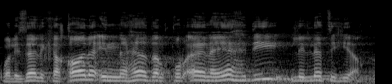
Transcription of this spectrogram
ولذلك قال إن هذا القرآن يهدي للتي هي أقوى.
